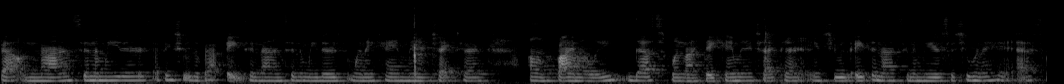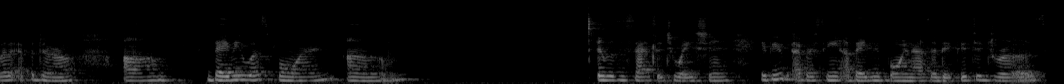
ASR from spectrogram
about nine centimeters. I think she was about eight to nine centimeters when they came in and checked her. Um, finally, that's when like they came in and checked her, and she was eight to nine centimeters. So she went ahead and asked for the epidural. Um, baby was born. Um, it was a sad situation. If you've ever seen a baby born that's addicted to drugs,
